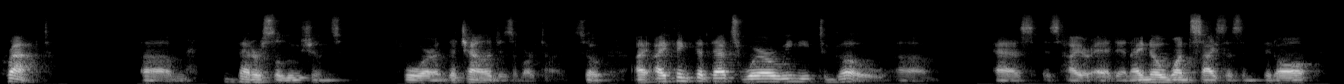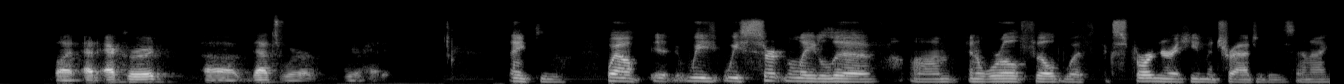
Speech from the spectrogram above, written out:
craft um, better solutions for the challenges of our time. So I, I think that that's where we need to go um, as, as higher ed. And I know one size doesn't fit all, but at Eckerd, uh, that's where we're headed. Thank you. Well, it, we we certainly live um, in a world filled with extraordinary human tragedies, and I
